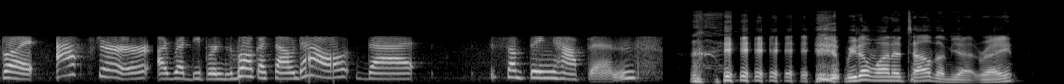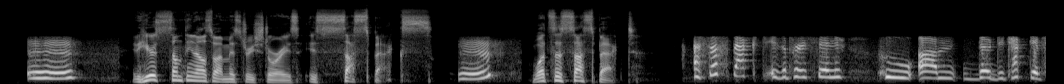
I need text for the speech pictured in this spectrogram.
but after I read deeper into the book, I found out that something happened. we don't want to tell them yet, right? Mhm. And here's something else about mystery stories is suspects. Mhm. What's a suspect? A suspect is a person who um, the detectives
